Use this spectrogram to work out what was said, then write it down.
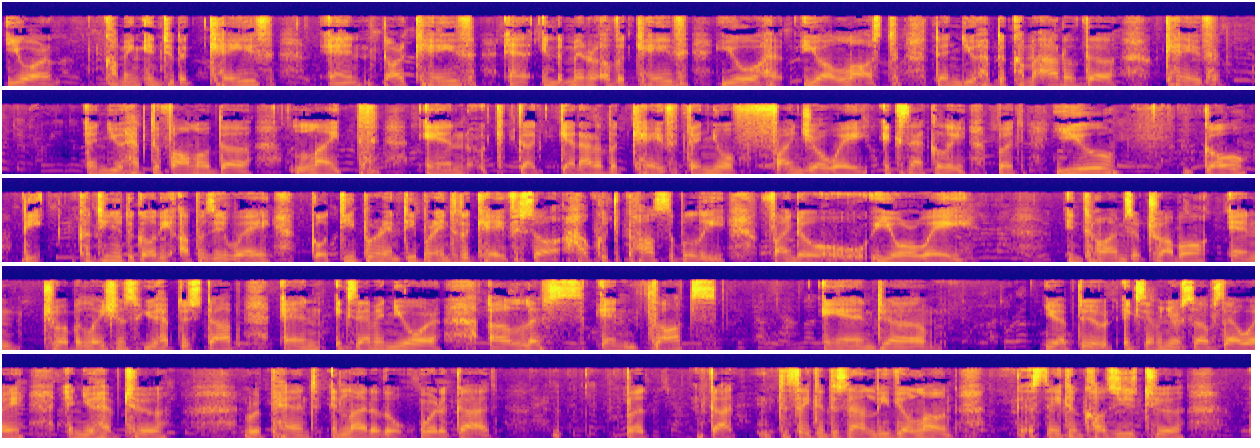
You are coming into the cave and dark cave, and in the middle of the cave, you ha- you are lost. Then you have to come out of the cave and you have to follow the light and get out of the cave. Then you'll find your way exactly. But you go the continue to go the opposite way, go deeper and deeper into the cave. So how could you possibly find a, your way? in times of trouble and tribulations, you have to stop and examine your uh, lips and thoughts, and um, you have to examine yourselves that way, and you have to repent in light of the Word of God. But God, Satan does not leave you alone. Satan causes you to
